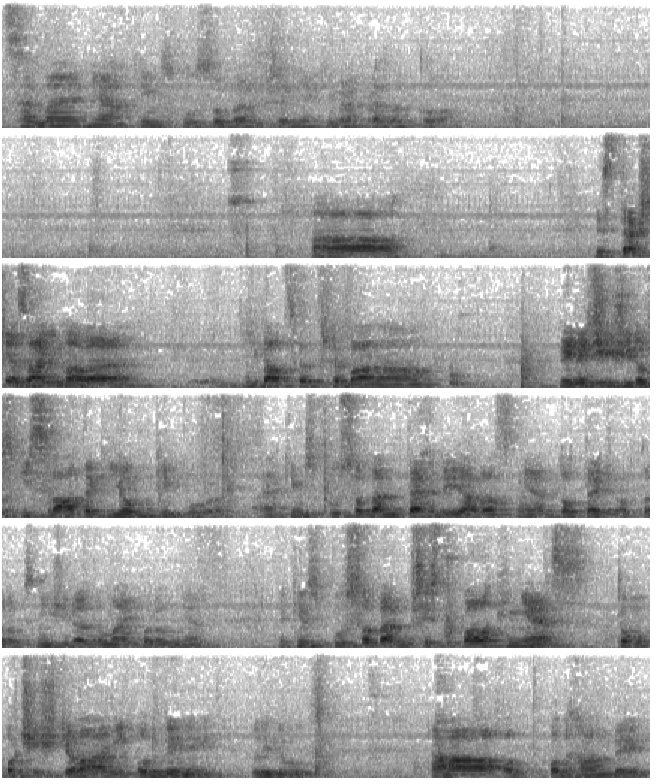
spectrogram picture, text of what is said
Chceme nějakým způsobem před někým reprezentovat. A je strašně zajímavé dívat se třeba na největší židovský svátek Jom Kippur a jakým způsobem tehdy, a vlastně doteď ortodoxní židé to mají podobně, jakým způsobem přistupoval kněz k tomu očišťování od viny lidu a od, od hanby.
